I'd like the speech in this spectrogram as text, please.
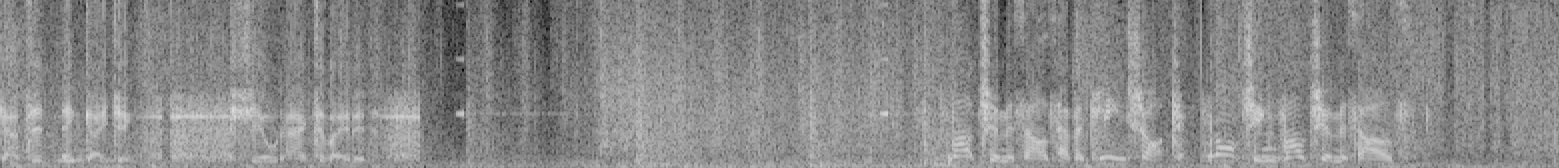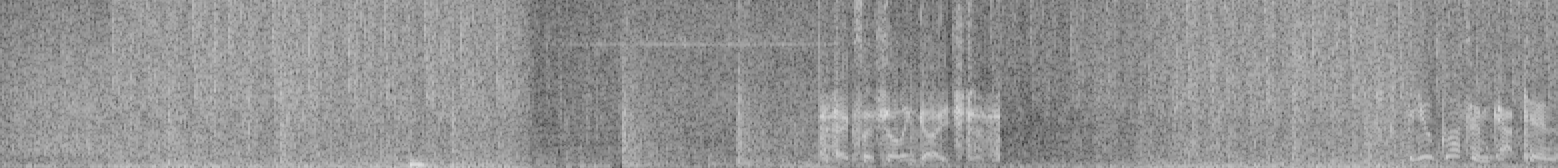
Captain. Engaging. Shield activated. Vulture missiles have a clean shot. Launching Vulture missiles. Exoshell engaged. You got him, Captain.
